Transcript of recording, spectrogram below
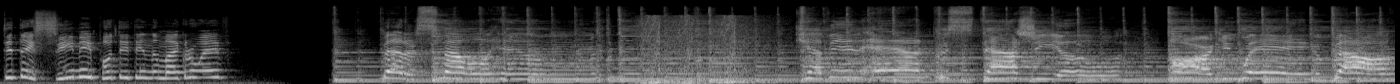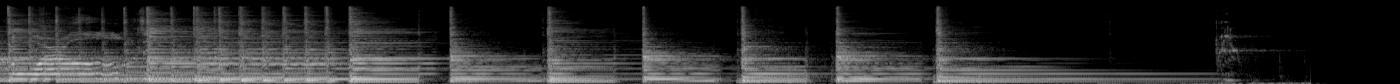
Did they see me put it in the microwave? better smell him. Kevin and Pistachio arguing.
